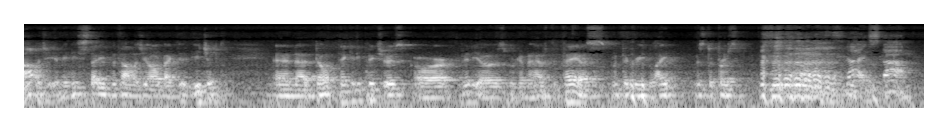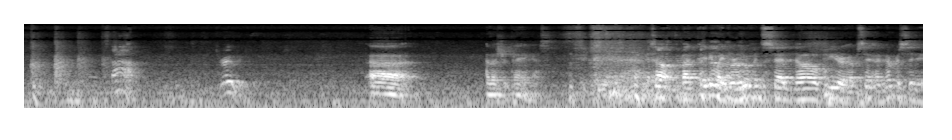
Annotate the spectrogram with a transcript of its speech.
mythology. I mean, he studied mythology all back to Egypt. And uh, don't take any pictures or videos. We're going to have to pay us with the green light, Mr. Person. Guys, stop. Stop. It's rude. Uh, unless you're paying us. so, but anyway, Verhoeven said no, Peter. I'm saying, I remember sitting.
